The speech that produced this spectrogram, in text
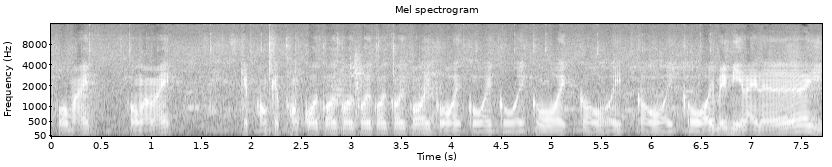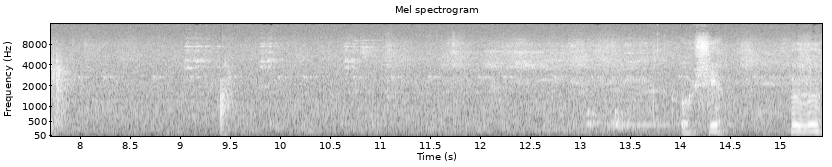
โผล่ไหมโผล่มาไหมเก็บของเก็บของโกยโกยโกยโกยโกยโกยโกยโกยโกยโกยโกยโกยโกยโกยไม่มีอะไรเลยไปโอ้เชี่ยเออ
